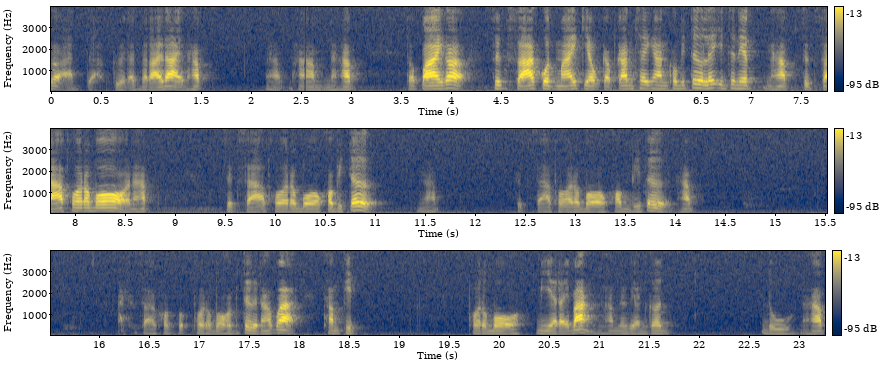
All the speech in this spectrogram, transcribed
ก็อาจจะเกิดอันตรายได้นะครับนะครับห้ามนะครับ ต่อไปก็ศึกษากฎหมายเกี่ยวกับการใช้งานคอมพิวเตอร์และอินเทอร์เน็ตนะครับศึกษาพรบนะครับ ศึกษาพรบคอมพิวเตอร์นะครับ ศึกษาพรบคอมพิวเตอร์นะครับ ศึกษาพรบคอมพิวเตอร์นะครับว่าทำผิดพรบมีอะไรบ้างนะครับนักเรียนก็ดูนะครับ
